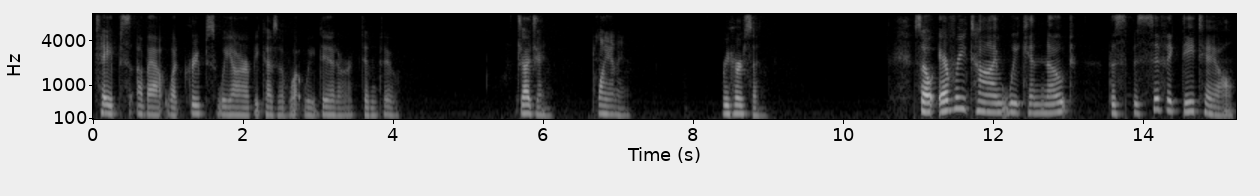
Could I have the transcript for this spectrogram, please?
tapes about what creeps we are because of what we did or didn't do. Judging, planning, rehearsing. So every time we can note the specific detail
